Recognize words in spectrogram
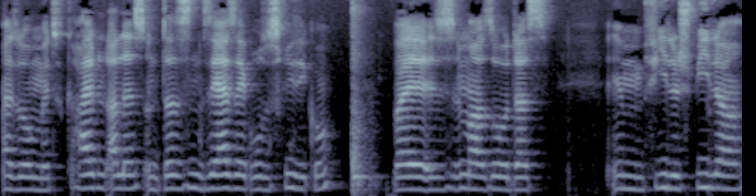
also mit Gehalt und alles. Und das ist ein sehr, sehr großes Risiko. Weil es ist immer so, dass ähm, viele Spieler,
